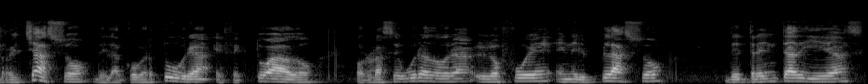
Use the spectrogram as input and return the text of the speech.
rechazo de la cobertura efectuado por la aseguradora lo fue en el plazo de 30 días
